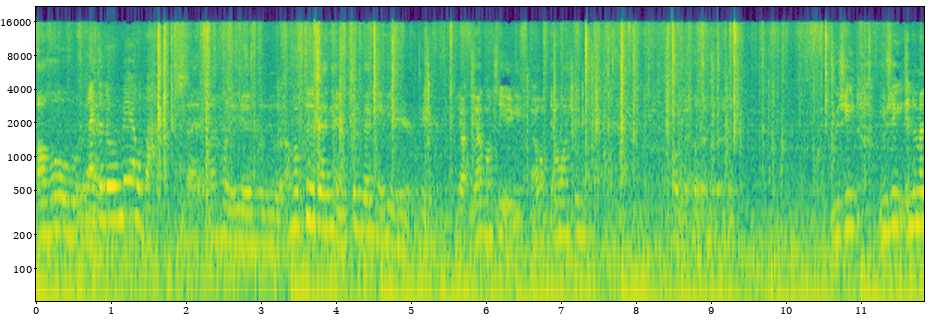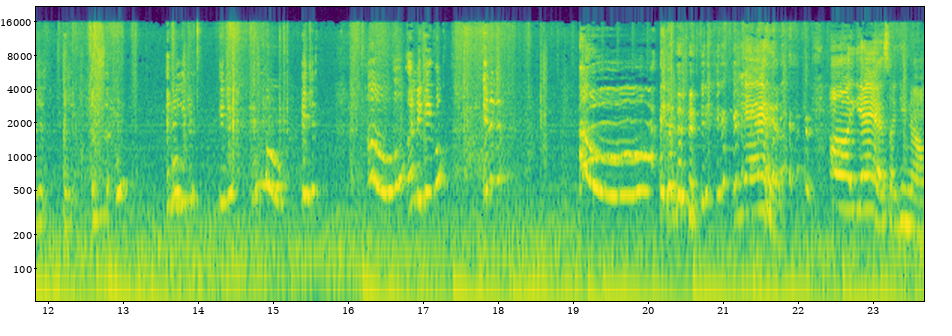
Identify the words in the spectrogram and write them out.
a whole like, Like a little mailbox. like, like, hold it here, hold it here. I'm gonna put it back in. Put it back in here, here, here. Y'all, y'all gonna see it again. Y'all, y'all want to see it? Hold it, hold it, hold it, hold it. You see, you see, and then I just, I just, I just ooh, and then you just, you just, ooh, it just, oh, and then keep going, and then just, oh. Yeah. Oh yeah. So you know,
